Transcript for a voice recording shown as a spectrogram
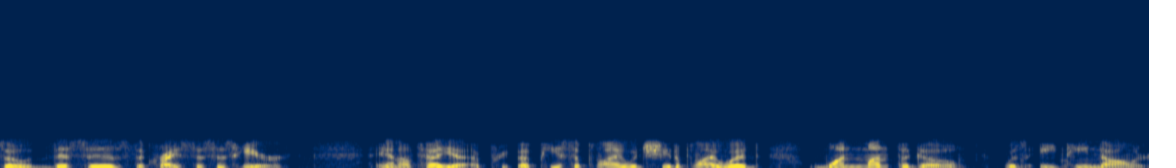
so this is, the crisis is here. And I'll tell you, a, a piece of plywood, sheet of plywood, one month ago was $18.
